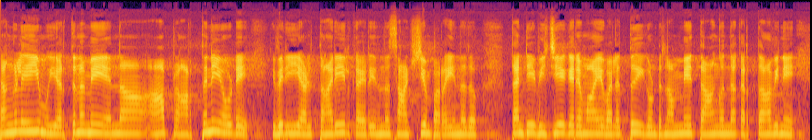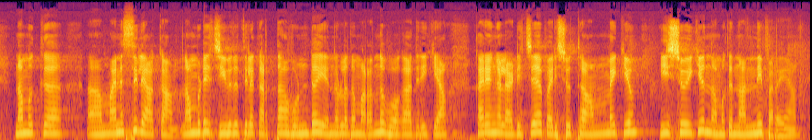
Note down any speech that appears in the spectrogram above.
തങ്ങളെയും ഉയർത്തണമേ എന്ന ആ പ്രാർത്ഥനയോടെ ഇവർ ഈ അൾത്താരയിൽ കയറി നിന്ന് സാക്ഷ്യം പറയുന്നതും തന്റെ വിജയകരമായ വലത്ത് കൊണ്ട് നമ്മെ താങ്ങുന്ന കർത്താവിനെ നമുക്ക് മനസ്സിലാക്കാം. നമ്മുടെ ജീവിതത്തിൽ കർത്താവുണ്ട് എന്നുള്ളത് മറന്നു പോകാതിരിക്കാം. കരങ്ങളടിച്ച് പരിശുദ്ധ അമ്മയ്ക്കും ഈശോയ്ക്കും നമുക്ക് നന്ദി പറയാം.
